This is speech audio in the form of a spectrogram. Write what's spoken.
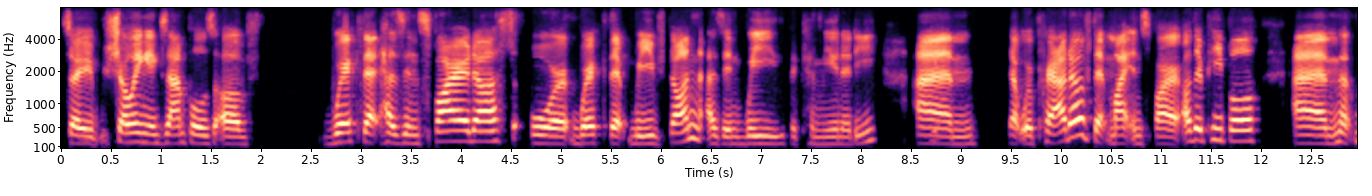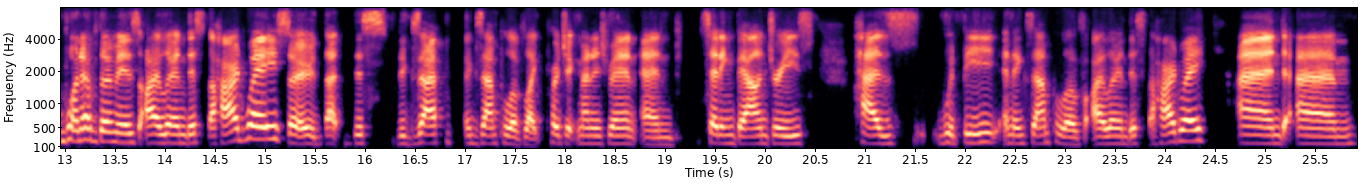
So showing examples of work that has inspired us or work that we've done as in we the community um, that we're proud of that might inspire other people. Um, one of them is i learned this the hard way. So that this exact example of like project management and setting boundaries has would be an example of i learned this the hard way and um,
